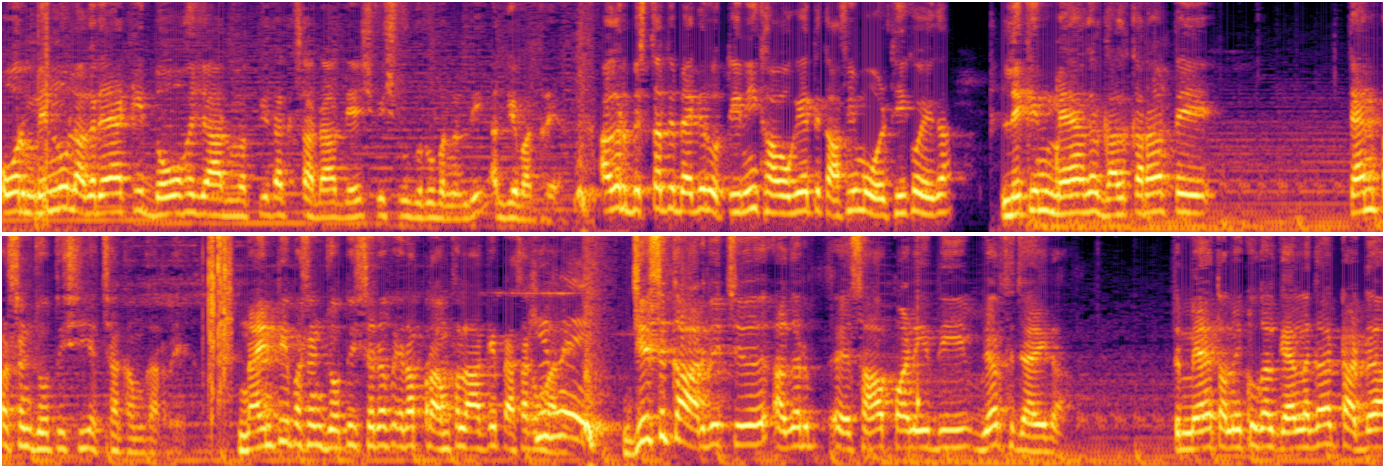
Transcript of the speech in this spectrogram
ਔਰ ਮੈਨੂੰ ਲੱਗ ਰਿਹਾ ਹੈ ਕਿ 2029 ਤੱਕ ਸਾਡਾ ਦੇਸ਼ ਵਿਸ਼ਵ ਗੁਰੂ ਬਣਨ ਲਈ ਅੱਗੇ ਵੱਧ ਰਿਹਾ ਅਗਰ ਬਿਸਤਰ ਤੇ ਬਹਿ ਕੇ ਰੋਟੀ ਨਹੀਂ ਖਾਓਗੇ ਤੇ ਕਾਫੀ ਮਾਹੌਲ ਠੀਕ ਹੋਏਗਾ, ਲੇਕਿਨ ਮੈਂ ਅਗਰ ਗੱਲ ਕਰਾਂ ਤੇ 10% ਜੋਤਿਸ਼ ਹੀ ਅੱਛਾ ਕੰਮ ਕਰ ਰਹੇ ਆ 90% ਜੋਤਿਸ਼ ਸਿਰਫ ਇਹਦਾ ਭਰਮ ਫੈਲਾ ਕੇ ਪੈਸਾ ਕਮਾ ਰਹੇ। ਜਿਸ ਘਰ ਵਿੱਚ ਅਗਰ ਸਾਫ਼ ਪਾਣੀ ਦੀ ਵਿਅਰਥ ਜਾਏਗਾ ਤੇ ਮੈਂ ਤੁਹਾਨੂੰ ਇੱਕੋ ਗੱਲ ਕਹਿਣ ਲੱਗਾ ਤੁਹਾਡਾ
